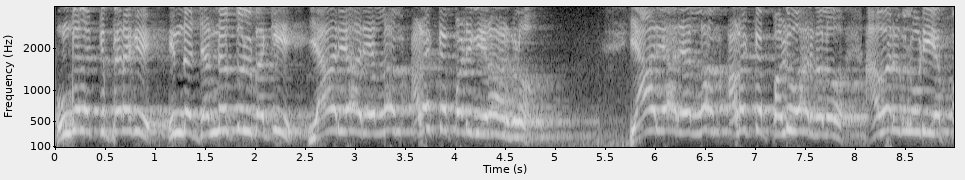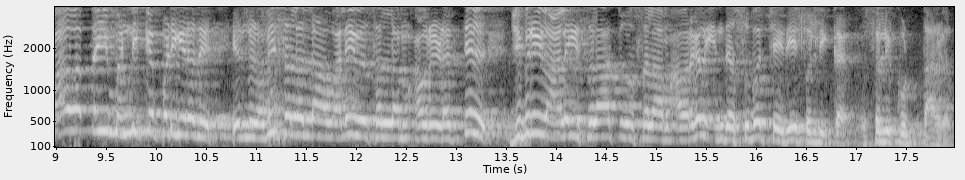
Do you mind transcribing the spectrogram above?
உங்களுக்கு பிறகு இந்த ஜன்னத்துள் பக்கி யார் யார் எல்லாம் அடக்கப்படுகிறார்களோ யார் யார் எல்லாம் அடக்கப்படுவார்களோ அவர்களுடைய பாவத்தையும் மன்னிக்கப்படுகிறது என்று நபி ஸல்லல்லாஹு அலைஹி வஸல்லம் அவரிடத்தில் ஜிப்ரீல் அலை சலாத்து வசலாம் அவர்கள் இந்த சுப செய்தியை சொல்லி சொல்லி கொடுத்தார்கள்.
